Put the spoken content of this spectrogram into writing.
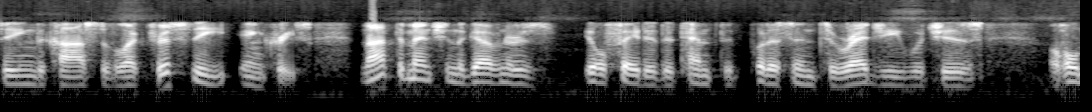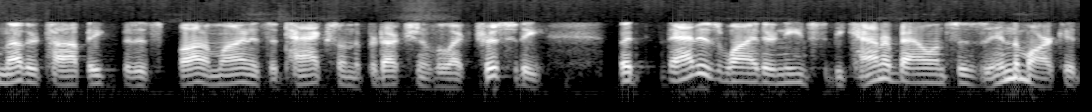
seeing the cost of electricity increase. Not to mention the governor's ill fated attempt to put us into RGGI, which is a whole other topic, but it's bottom line, it's a tax on the production of electricity. But that is why there needs to be counterbalances in the market.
